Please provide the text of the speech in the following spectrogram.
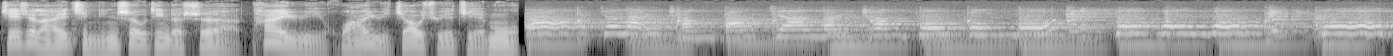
接下来，请您收听的是泰语华语教学节目。大家来唱，大家来唱，佛佛摩，佛佛摩，佛不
